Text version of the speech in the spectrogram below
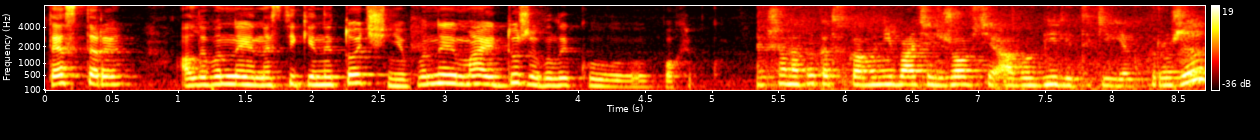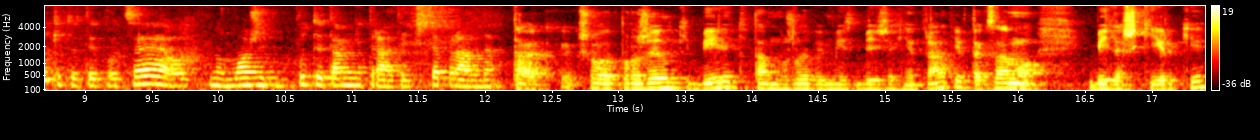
тестери, але вони настільки неточні, вони мають дуже велику похибку. Якщо, наприклад, в кавуні бачать жовті або білі, такі як прожилки, то типу це от, ну, можуть бути там нітрати. Чи це правда? Так, якщо прожилки білі, то там можливий міст більших нітратів. Так само біля шкірки,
